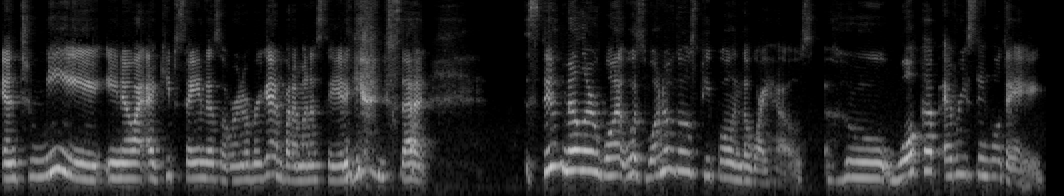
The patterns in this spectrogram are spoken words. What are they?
And to me, you know, I, I keep saying this over and over again, but I'm going to say it again is that Steve Miller was one of those people in the White House who woke up every single day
